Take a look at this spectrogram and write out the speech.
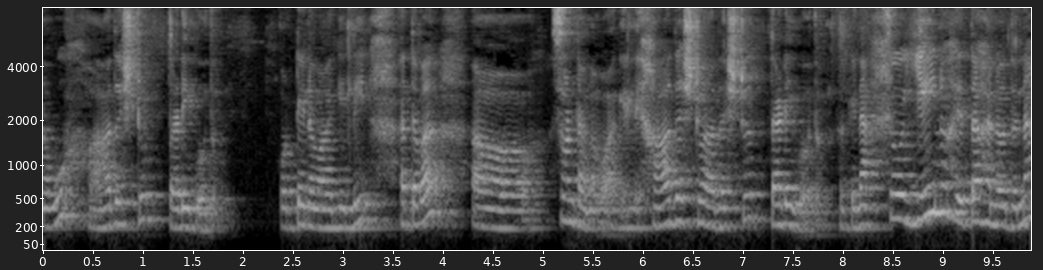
ನಾವು ಆದಷ್ಟು ತಡಿಬೋದು. ಹೊಟ್ಟೆ ನೋವಾಗಿರಲಿ ಅಥವಾ ಸೊಂಟ ನೋವಾಗಿರಲಿ, ಆದಷ್ಟು ಆದಷ್ಟು ತಡಿಬೋದು ಓಕೆನಾ ಸೊ ಏನು ಹೆತ ಅನ್ನೋದನ್ನು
